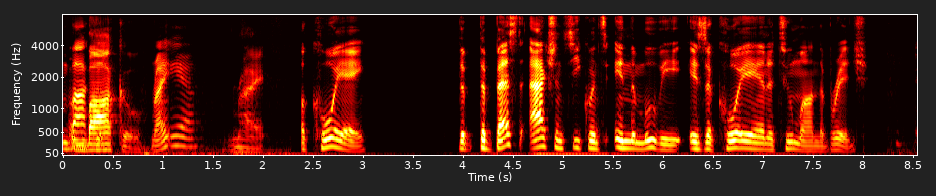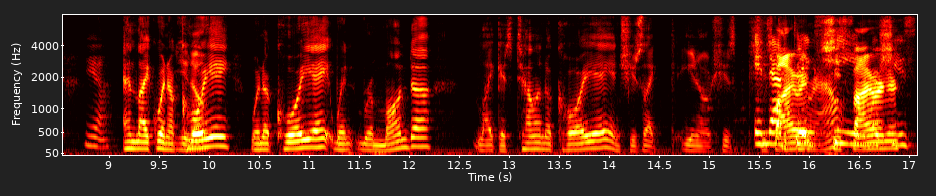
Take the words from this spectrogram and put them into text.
Mbaku, Mbaku. right? Yeah. Right. Okoye. The the best action sequence in the movie is Okoye and Atuma on the bridge. Yeah. And like when know? Okoye, when Okoye, when Ramonda, like is telling Okoye, and she's like, you know, she's, In she's that firing- big she's firing where her. she's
